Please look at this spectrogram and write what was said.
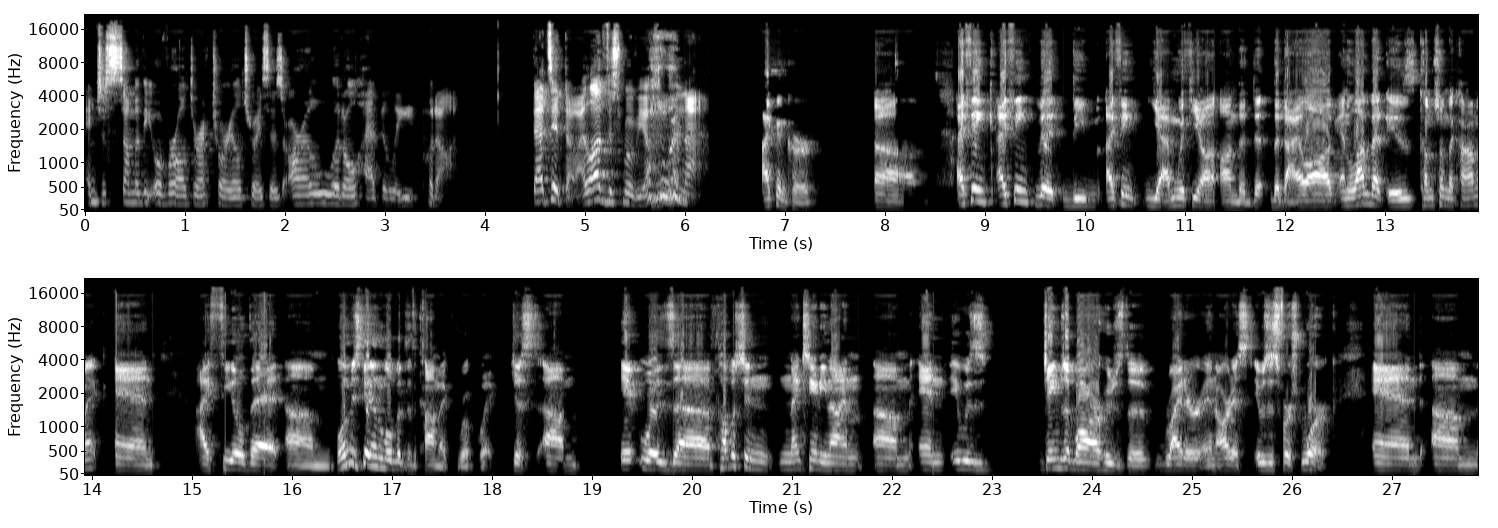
and just some of the overall directorial choices are a little heavily put on. That's it though. I love this movie. Other than that, I concur. Uh, I think I think that the I think yeah I'm with you on, on the the dialogue and a lot of that is comes from the comic and I feel that um, let me just get in a little bit of the comic real quick. Just um, it was uh, published in 1989 um, and it was James O'Barr who's the writer and artist. It was his first work and um,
